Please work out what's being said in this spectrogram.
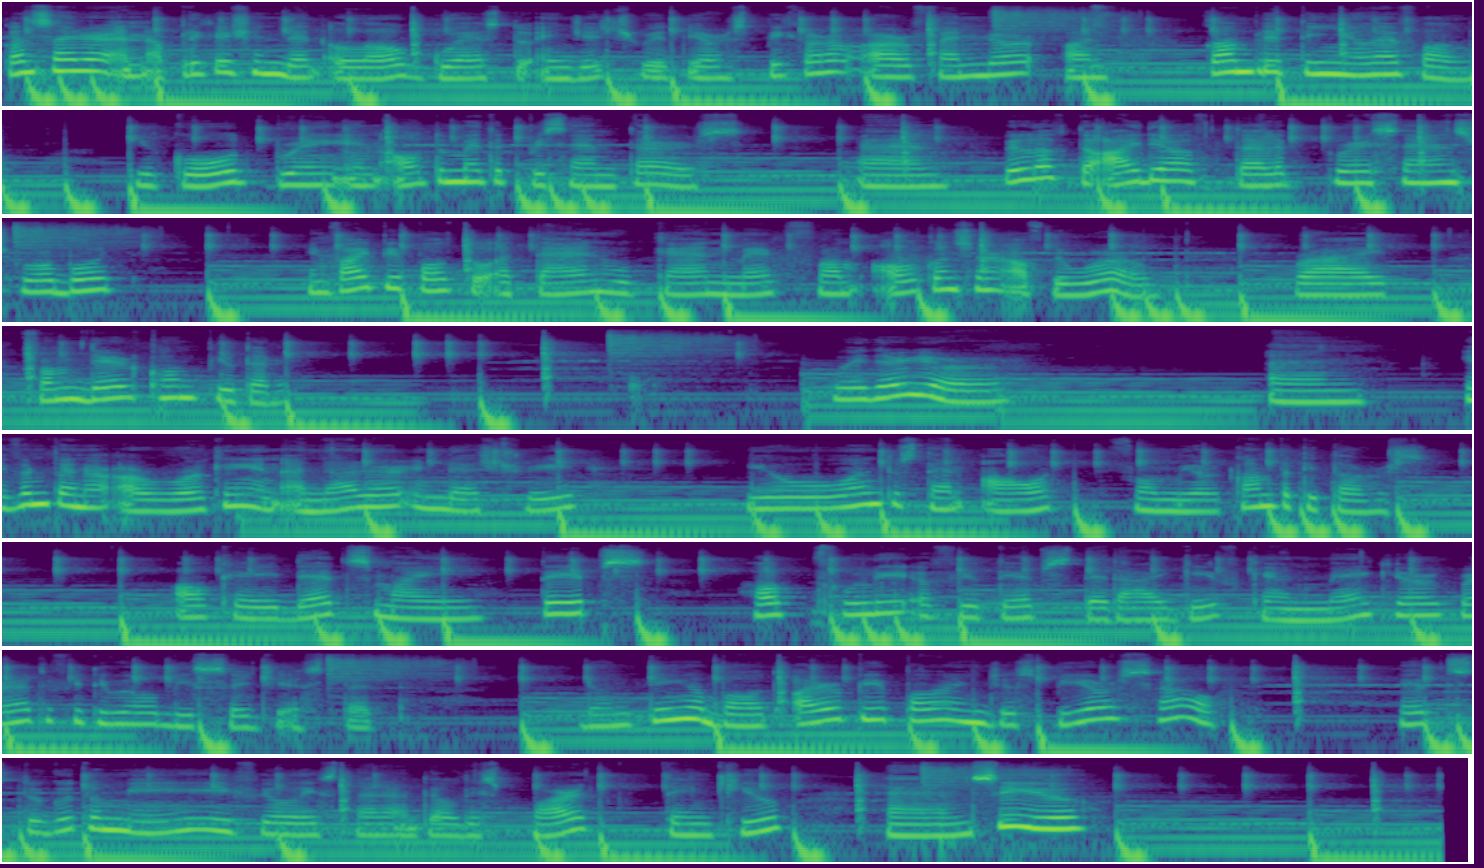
Consider an application that allows guests to engage with your speaker or vendor on completely new level. You could bring in automated presenters and we love the idea of telepresence robot. Invite people to attend who can make from all concern of the world, right from their computer. Whether you're an event planner or working in another industry, you want to stand out from your competitors. Okay, that's my tips. Hopefully, a few tips that I give can make your creativity will be suggested. Don't think about other people and just be yourself. It's too good to me if you listen until this part. Thank you and see you.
